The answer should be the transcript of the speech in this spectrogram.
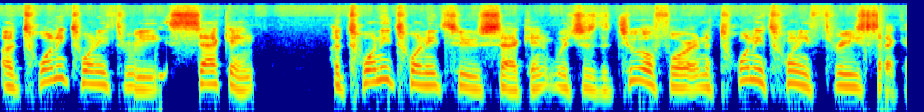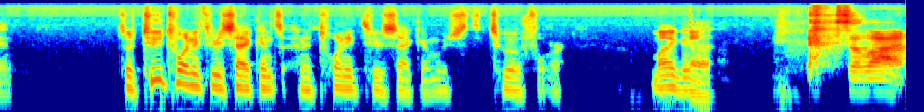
a 2023 second, a 2022 second, which is the 204, and a 2023 second. So two 23 seconds and a 22 second, which is the 204. My God. It's a lot.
